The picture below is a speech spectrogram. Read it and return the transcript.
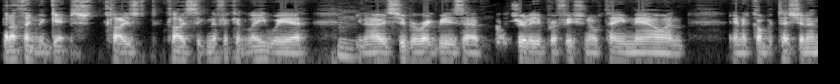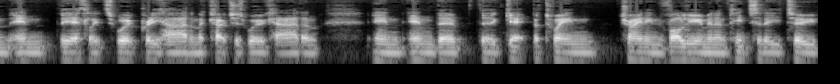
but I think the gaps closed closed significantly. Where mm. you know Super Rugby is a truly a professional team now, and in a competition, and, and the athletes work pretty hard, and the coaches work hard, and and and the the gap between training volume and intensity to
